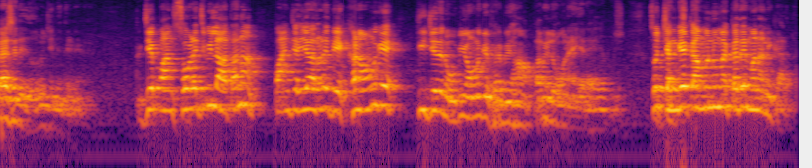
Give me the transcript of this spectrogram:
ਪੈਸੇ ਦੇ ਦਿਓ ਉਹਨੂੰ ਜਿੰਨੇ ਦੇਣੇ ਨੇ। ਜੇ 500 ਵਾਲੇ ਚ ਵੀ ਲਾਤਾ ਨਾ 5000 ਵਾਲੇ ਦੇਖਣ ਆਉਣਗੇ, ਤੀਜੇ ਦਿਨ ਉਹ ਵੀ ਆਉਣਗੇ, ਫਿਰ ਵੀ ਹਾਂ, ਆਪਾਂ ਵੀ ਲੋਨ ਹੈ ਯਾਰ ਇਹ ਕੁਝ ਸੋ ਚੰਗੇ ਕੰਮ ਨੂੰ ਮੈਂ ਕਦੇ ਮਨਾ ਨਹੀਂ ਕਰਦਾ।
